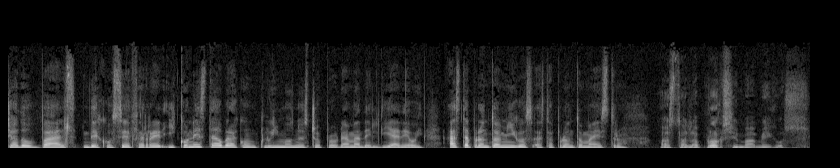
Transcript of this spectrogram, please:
escuchado Vals de José Ferrer y con esta obra concluimos nuestro programa del día de hoy. Hasta pronto amigos, hasta pronto maestro. Hasta la próxima amigos.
